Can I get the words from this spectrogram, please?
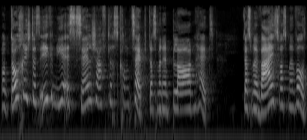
Und doch ist das irgendwie ein gesellschaftliches Konzept, dass man einen Plan hat, dass man weiß, was man will.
